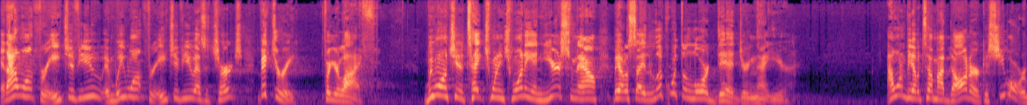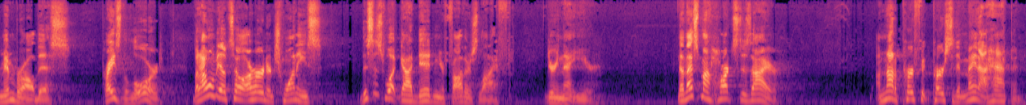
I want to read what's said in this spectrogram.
And I want for each of you, and we want for each of you as a church, victory for your life. We want you to take 2020 and years from now be able to say, look what the Lord did during that year. I want to be able to tell my daughter, because she won't remember all this. Praise the Lord. But I want to be able to tell her in her 20s, this is what God did in your father's life during that year. Now, that's my heart's desire. I'm not a perfect person, it may not happen.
